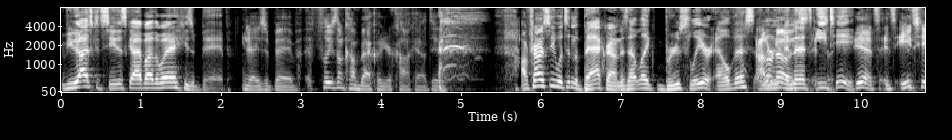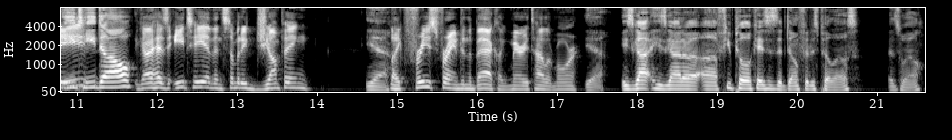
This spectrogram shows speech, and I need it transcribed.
if you guys could see this guy by the way, he's a babe. Yeah, he's a babe. Please don't come back with your cock out, dude. I'm trying to see what's in the background. Is that like Bruce Lee or Elvis? I don't know. And then it's, E E.T. Yeah, it's it's ET. E.T. doll. The guy has ET, and then somebody jumping Yeah. like freeze framed in the back, like Mary Tyler Moore. Yeah, he's got he's got a, a few pillowcases that don't fit his pillows as well.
